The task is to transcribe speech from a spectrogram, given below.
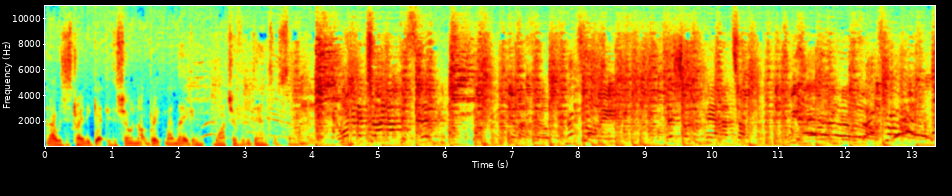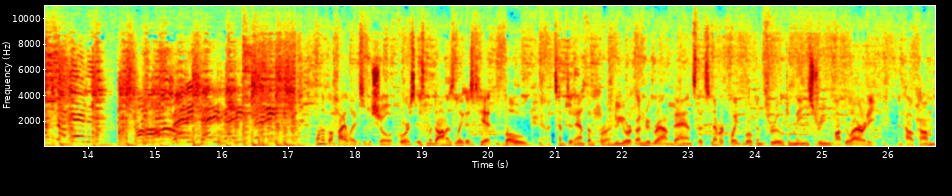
And I was just trying to get through the show and not break my leg and watch over the dancers, so... of the highlights of the show, of course, is Madonna's latest hit, Vogue, an attempted anthem for a New York underground dance that's never quite broken through to mainstream popularity. And how come?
